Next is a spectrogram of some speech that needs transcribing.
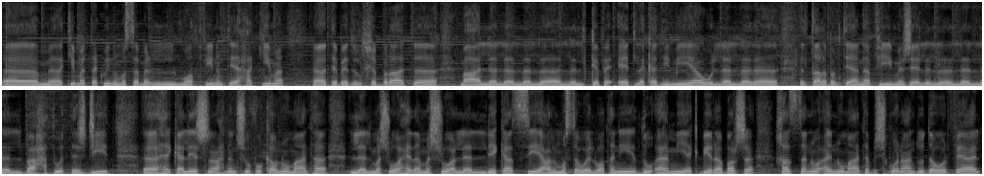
كما التكوين المستمر للموظفين نتاعها آه، تبادل الخبرات مع الكفاءات الأكاديمية والطلبه نتاعنا في مجال البحث والتجديد. هيك علاش نحن نشوفوا كونه معناتها المشروع هذا مشروع ليكاسي على المستوى الوطني ذو أهمية كبيرة برشا خاصة وأنه معناتها باش يكون عنده دور فاعل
